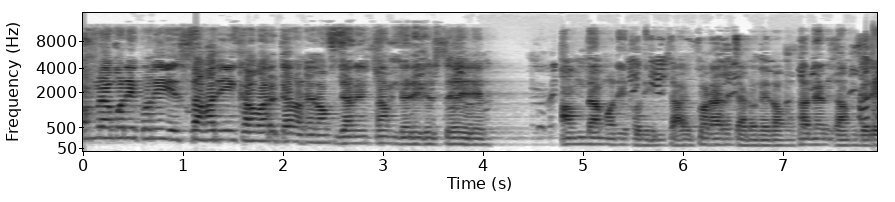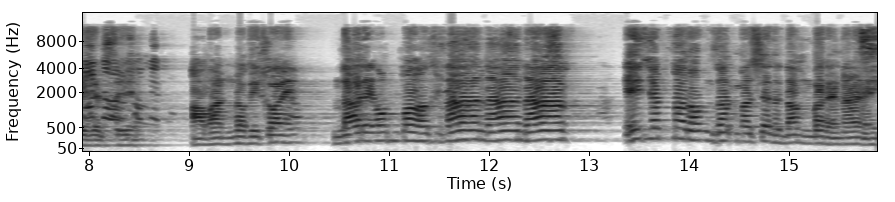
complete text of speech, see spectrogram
আমরা মনে করি সাহারি খাওয়ার কারণে রমজানের দাম বেড়ে গেছে। আমরা মনে করি চার করার কারণে রমজানের দাম বেড়ে গেছে। আমার নবী কয়, না রে না না না। এই জন্য রমজান মাসের দাম বাড়ে নাই।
